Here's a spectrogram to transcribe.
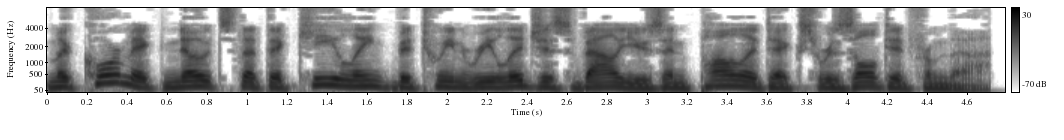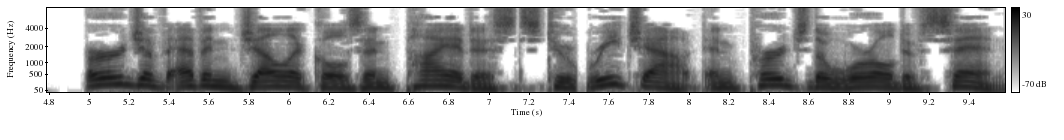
McCormick notes that the key link between religious values and politics resulted from the urge of evangelicals and pietists to reach out and purge the world of sin.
